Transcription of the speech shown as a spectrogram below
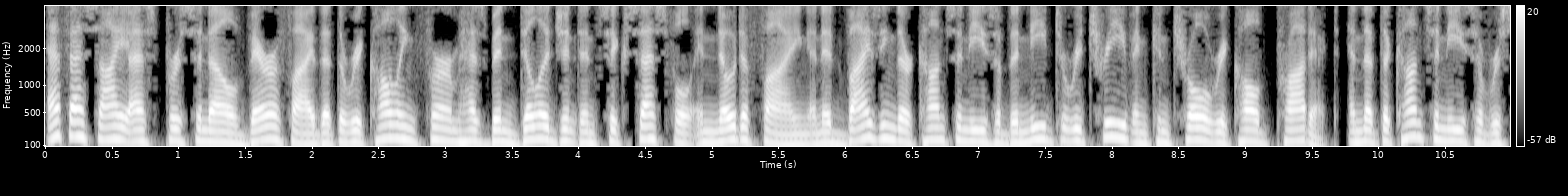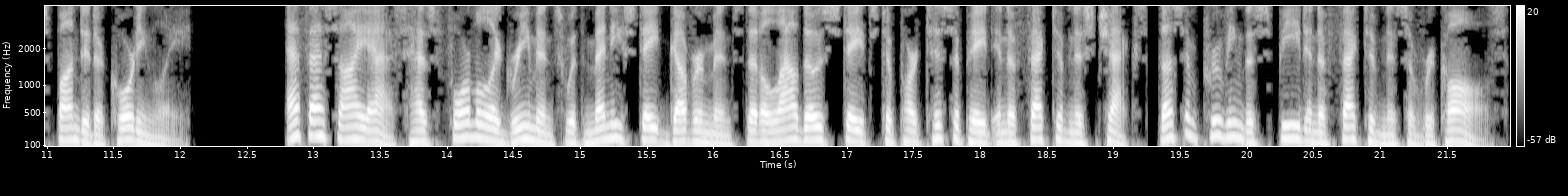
FSIS personnel verify that the recalling firm has been diligent and successful in notifying and advising their consignees of the need to retrieve and control recalled product, and that the consignees have responded accordingly. FSIS has formal agreements with many state governments that allow those states to participate in effectiveness checks, thus improving the speed and effectiveness of recalls.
